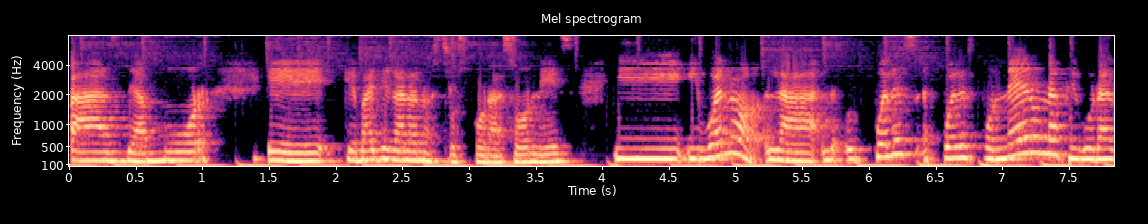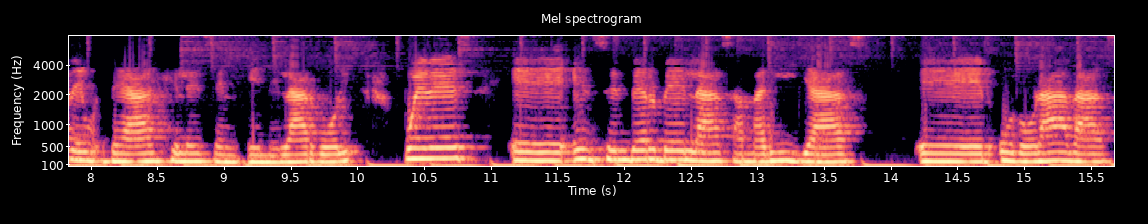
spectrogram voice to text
paz, de amor, eh, que va a llegar a nuestros corazones. Y, bueno, puedes, puedes poner una figura de, ángeles en, en, el árbol, puedes eh, encender velas amarillas, eh, o doradas.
